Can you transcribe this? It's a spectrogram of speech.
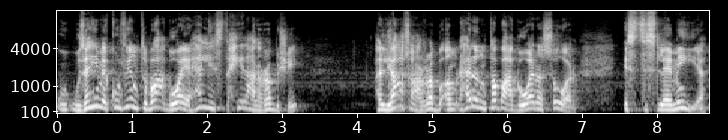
وزي ما يكون في انطباع جوايا هل يستحيل على الرب شيء؟ هل يعصى على الرب أمر؟ هل انطبع جوانا صور استسلامية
